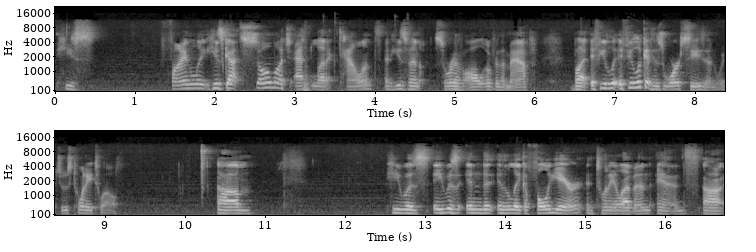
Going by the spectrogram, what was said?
he's finally he's got so much athletic talent, and he's been sort of all over the map. But if you if you look at his worst season, which was 2012, um, he was he was in the in the league a full year in 2011, and uh,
